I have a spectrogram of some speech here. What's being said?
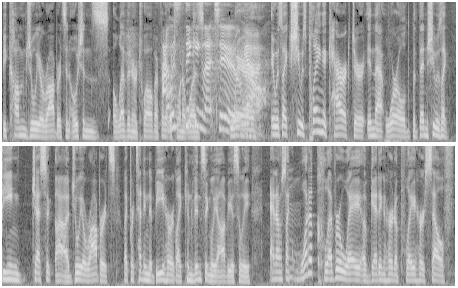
become Julia Roberts in Ocean's Eleven or Twelve. I forget I which one it thinking was. thinking that too, Where yeah. it was like she was playing a character in that world, but then she was like being Jessica uh, Julia Roberts, like pretending to be her, like convincingly, obviously. And I was like, Hmm. what a clever way of getting her to play herself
